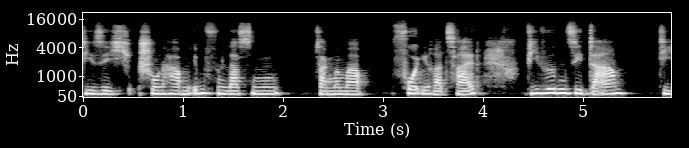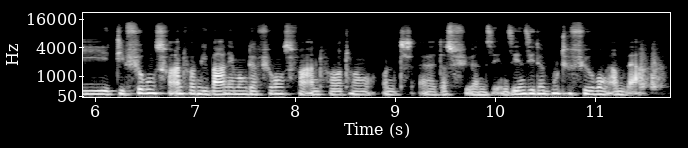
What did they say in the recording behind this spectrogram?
die sich schon haben impfen lassen, sagen wir mal, vor ihrer Zeit. Wie würden Sie da die, die Führungsverantwortung, die Wahrnehmung der Führungsverantwortung und äh, das Führen sehen? Sehen Sie da gute Führung am Werk?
